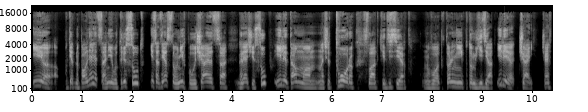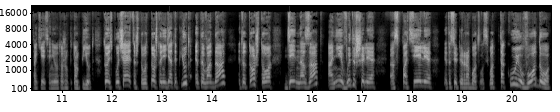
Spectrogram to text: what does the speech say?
и э, пакет наполняется, они его трясут, и, соответственно, у них получается горячий суп или там, э, значит, творог, сладкий десерт, вот, который они потом едят. Или чай, чай в пакете, они его тоже потом пьют. То есть получается, что вот то, что они едят и пьют, это вода, это то, что день назад они выдышали, спотели, это все переработалось. Вот такую воду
